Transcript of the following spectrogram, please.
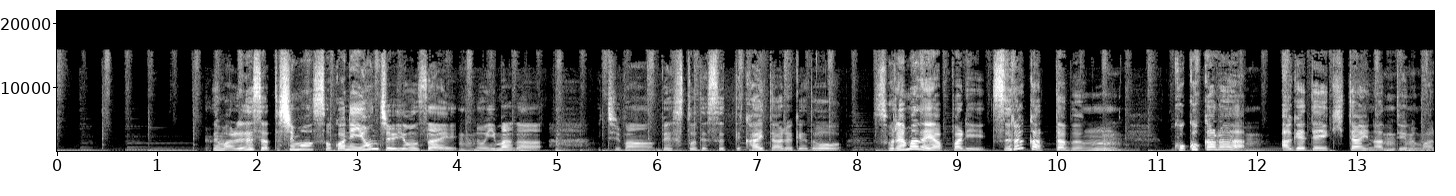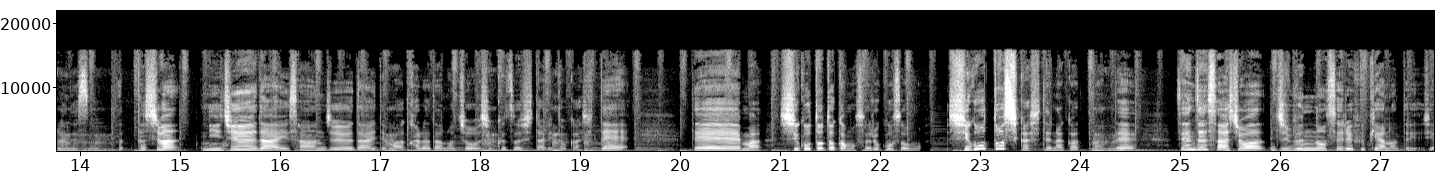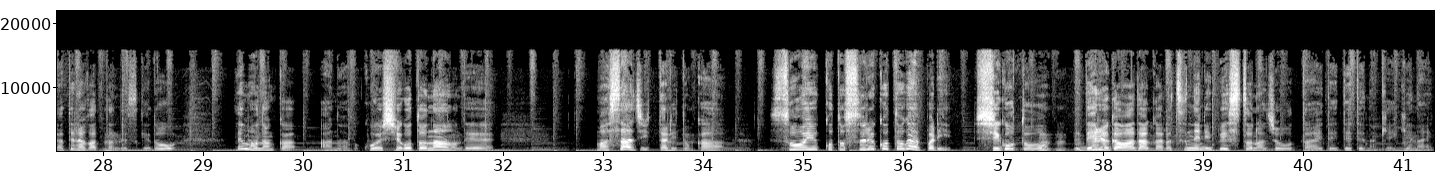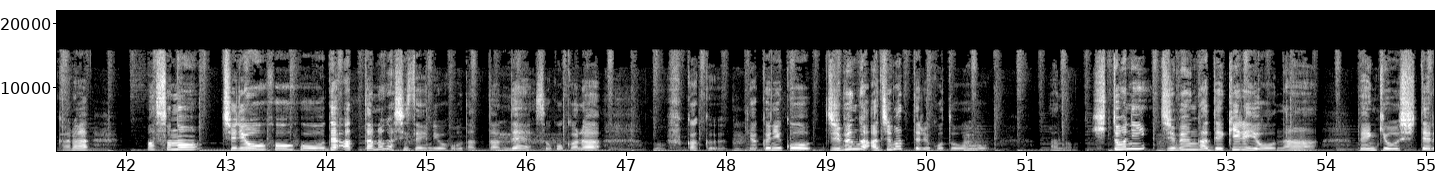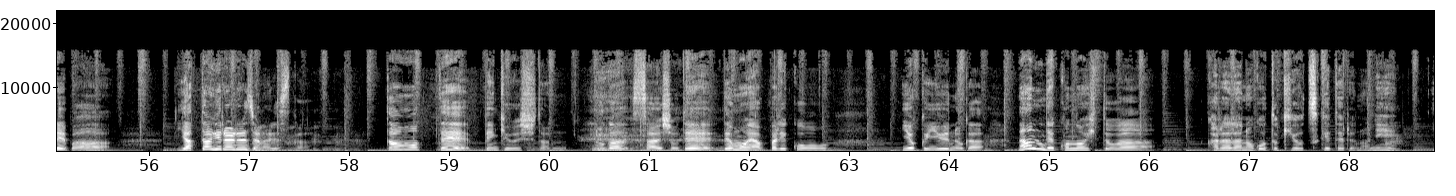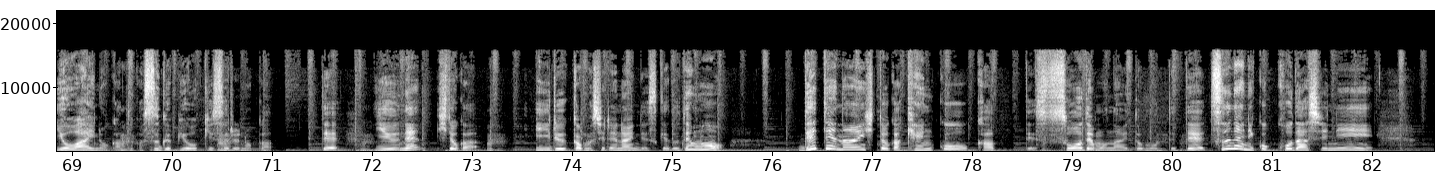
でもあれです私もそこに44歳の今が一番ベストですって書いてあるけどそれまでやっぱり辛かった分、ここから上げていきたいなっていうのもあるんです。私は20代30代でまあ体の調子崩したりとかしてでまあ仕事とかもそれこそ仕事しかしてなかったんで全然最初は自分のセルフケアなんてやってなかったんですけどでもなんかあのこういう仕事なのでマッサージ行ったりとかそういうことすることがやっぱり仕事、出る側だから常にベストな状態で出てなきゃいけないから、まあ、その治療方法であったのが自然療法だったんで、そこから深く逆にこう自分が味わってることをあの人に自分ができるような勉強をしてればやってあげられるじゃないですか。と思って勉強したのが最初ででもやっぱりこうよく言うのがなんでこの人は体のこと気をつけてるのに弱いのかとかすぐ病気するのかっていうね人がいるかもしれないんですけどでも出てない人が健康かってそうでもないと思ってて常にこう小出しに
